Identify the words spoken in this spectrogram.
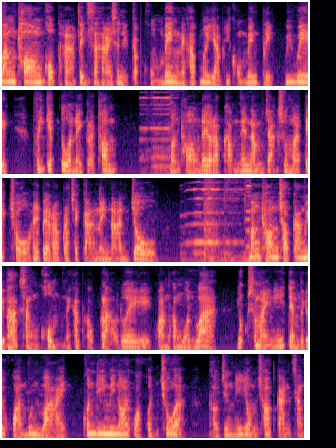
บางทองคบหาเป็นสหายสนิทกับขงเบ้งนะครับ เมื่อยามที่ขงเบ้งปลีกวิเวกไปเก็บตัวในกระท่อม บางทองได้รับคำแนะนำจากซูมาเต็กโชให้ไปรับราชการในหนานโจบางทองชอบการวิพากษ์สังคมนะครับ เขากล่าวด้วยความกังวลว่ายุคสมัยนี้เต็มไปด้วยความวุ่นวาย คนดีมีน้อยกว่าคนชั่ว เขาจึงนิยมชอบการสั่ง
